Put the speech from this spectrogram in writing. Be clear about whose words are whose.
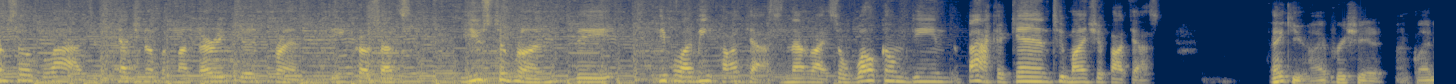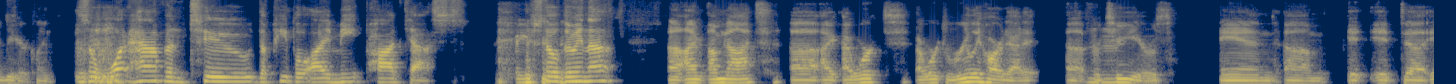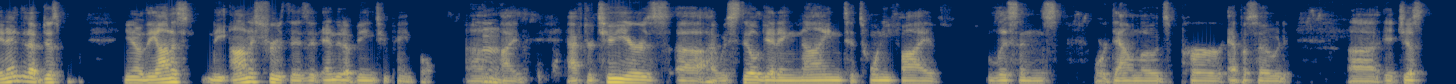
Speaker 1: I'm so glad to be catching up with my very good friend, Dean Krosecz. Used to run the People I Meet podcast. Isn't that right? So, welcome, Dean, back again to Mindshift Podcast.
Speaker 2: Thank you. I appreciate it. I'm glad to be here, Clint.
Speaker 1: So, what happened to the People I Meet podcast? Are you still doing that?
Speaker 2: Uh, I'm. I'm not. Uh, I, I worked. I worked really hard at it uh, for
Speaker 1: Mhm.
Speaker 2: two years, and um, it it uh, it ended up just, you know, the honest the honest truth is it ended up being too painful. Um,
Speaker 1: Hmm.
Speaker 2: I after two years, uh, I was still getting nine to twenty five listens or downloads per episode. Uh, it just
